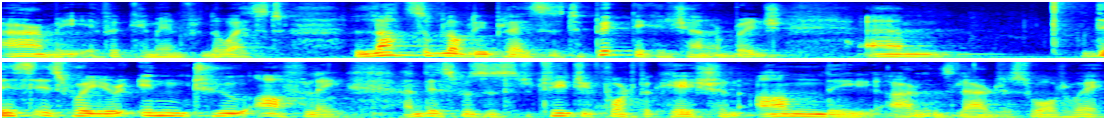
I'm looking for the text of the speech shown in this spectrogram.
army if it came in from the west. Lots of lovely places to picnic in Shannonbridge. Um, this is where you're into Offaly, and this was a strategic fortification on the Ireland's largest waterway,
